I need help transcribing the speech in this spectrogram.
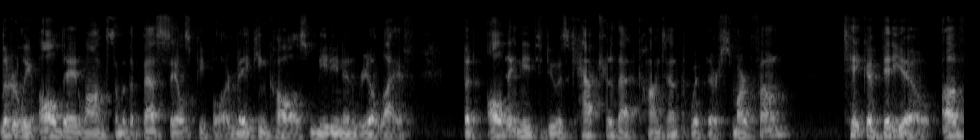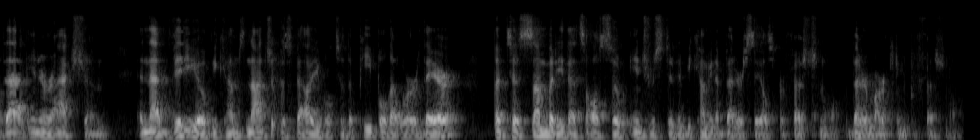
Literally all day long, some of the best salespeople are making calls, meeting in real life, but all they need to do is capture that content with their smartphone, take a video of that interaction, and that video becomes not just valuable to the people that were there, but to somebody that's also interested in becoming a better sales professional, a better marketing professional.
